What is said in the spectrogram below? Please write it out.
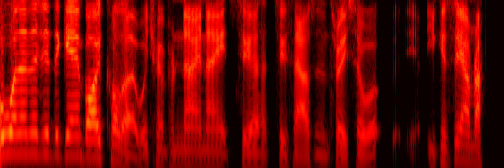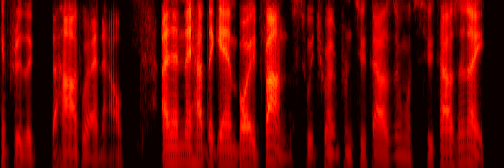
oh, and then they did the Game Boy Color, which went from 1998 to 2003. So uh, you can see I'm racking through the, the hardware now. And then they had the Game Boy Advance, which went from 2001 to 2008.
